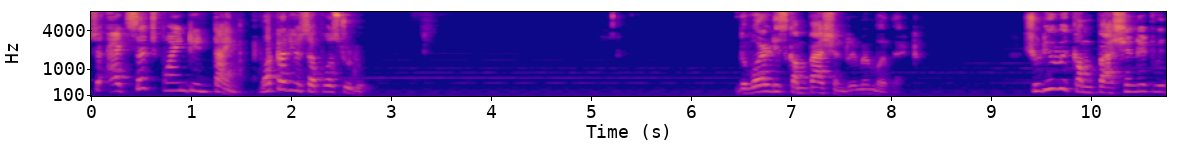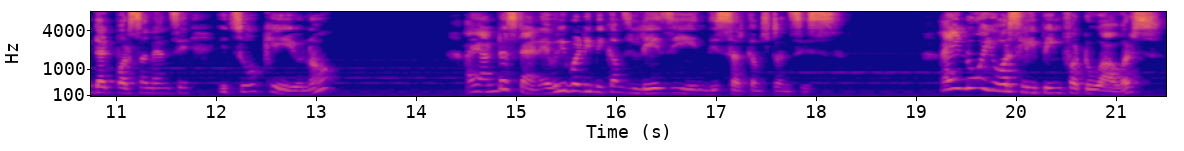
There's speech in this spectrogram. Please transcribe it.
so, at such point in time, what are you supposed to do? The word is compassion, remember that. Should you be compassionate with that person and say, It's okay, you know? I understand everybody becomes lazy in these circumstances. I know you were sleeping for two hours.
